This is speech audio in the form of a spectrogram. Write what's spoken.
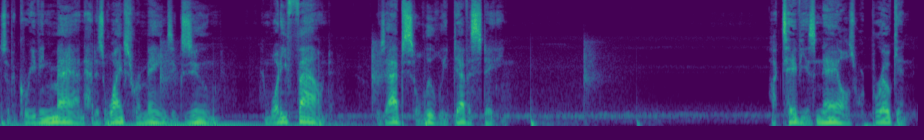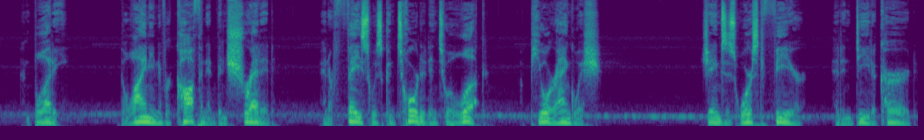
So the grieving man had his wife's remains exhumed, and what he found was absolutely devastating. Octavia's nails were broken and bloody. The lining of her coffin had been shredded, and her face was contorted into a look of pure anguish. James's worst fear had indeed occurred.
